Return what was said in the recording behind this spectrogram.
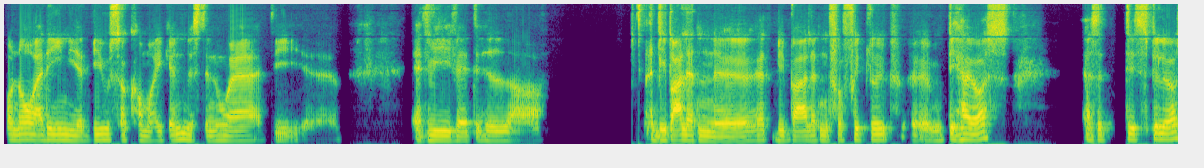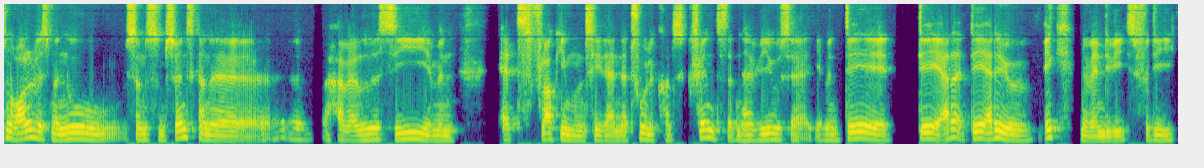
hvornår er det egentlig, at virus så kommer igen, hvis det nu er, at vi, øh, at vi hvad det hedder, at vi bare lader den, øh, at vi bare lader den få frit løb. Øh, det har jo også, altså det spiller jo også en rolle, hvis man nu, som, som svenskerne øh, har været ude at sige, jamen, at flokimmunitet er en naturlig konsekvens af den her virus, er, jamen det, det, er der, det er det jo ikke nødvendigvis, fordi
